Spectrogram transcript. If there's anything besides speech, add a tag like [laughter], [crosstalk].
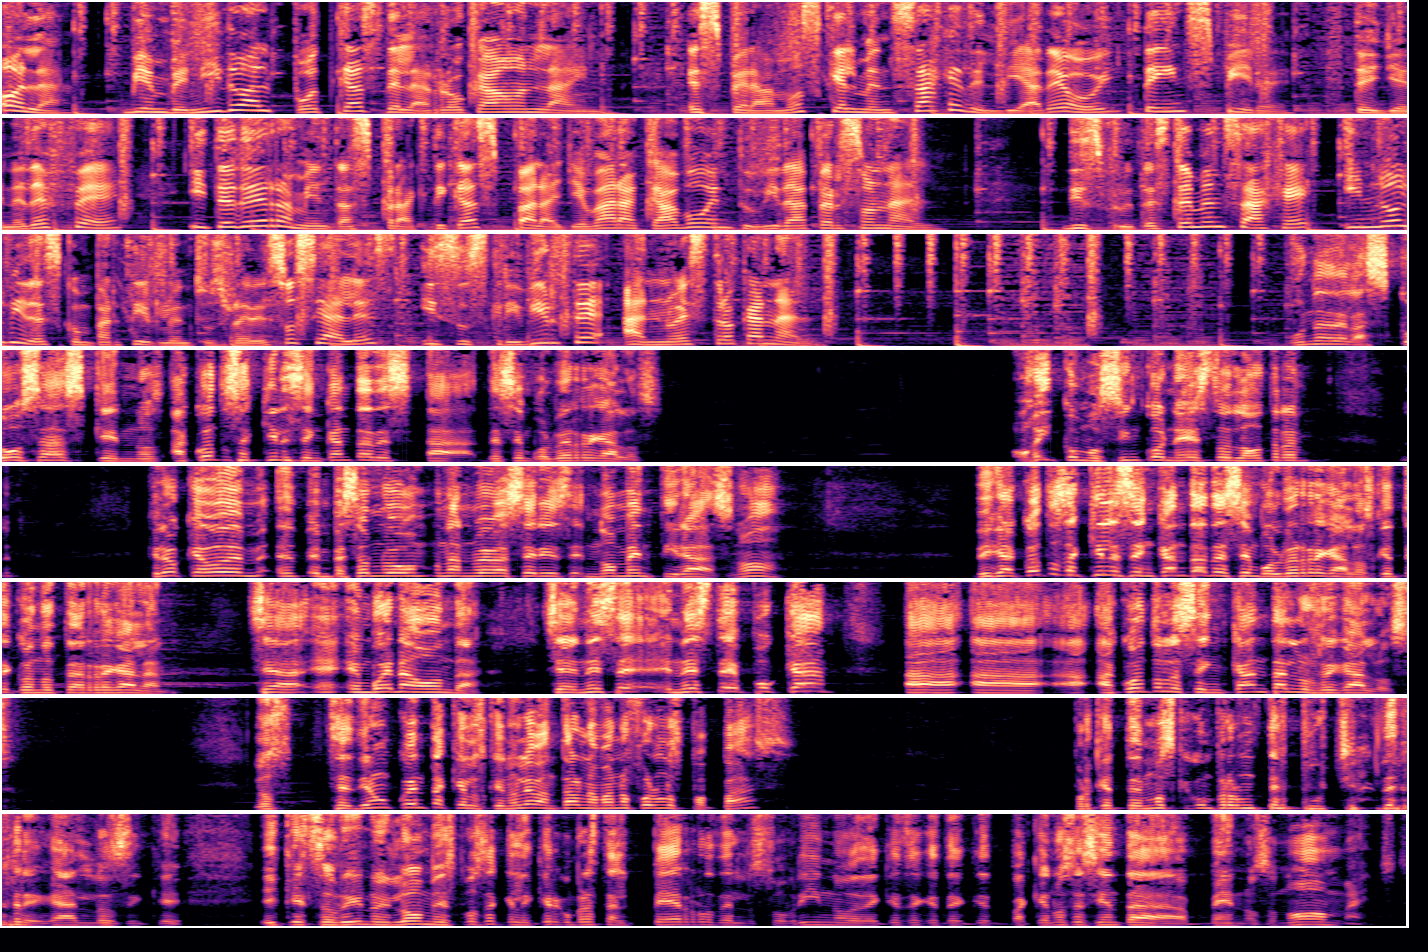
Hola, bienvenido al podcast de La Roca Online. Esperamos que el mensaje del día de hoy te inspire, te llene de fe y te dé herramientas prácticas para llevar a cabo en tu vida personal. Disfruta este mensaje y no olvides compartirlo en tus redes sociales y suscribirte a nuestro canal. Una de las cosas que nos... ¿A cuántos aquí les encanta des- desenvolver regalos? Hoy como cinco en estos, la otra... Creo que voy a empezar un nuevo- una nueva serie, No Mentirás, ¿no? Diga, ¿a cuántos aquí les encanta desenvolver regalos que te, cuando te regalan? O sea, en, en buena onda. O sea, en, este, en esta época, ¿a, a, a- cuántos les encantan los regalos? Los, ¿Se dieron cuenta que los que no levantaron la mano fueron los papás? Porque tenemos que comprar un tepuchal de regalos y que, y que el sobrino y luego mi esposa que le quiere comprar hasta el perro del sobrino de que, que- que- para que no se sienta menos. No manches.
